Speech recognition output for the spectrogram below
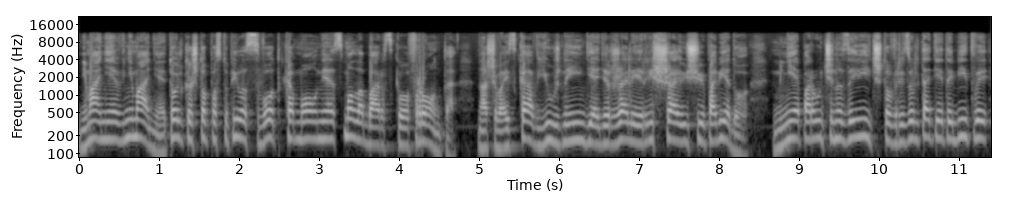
Внимание, внимание! Только что поступила сводка «Молния» с Малабарского фронта. Наши войска в Южной Индии одержали решающую победу. Мне поручено заявить, что в результате этой битвы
